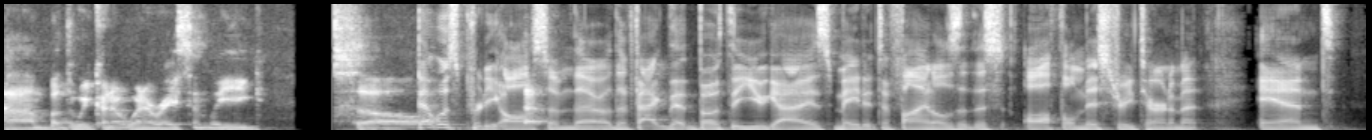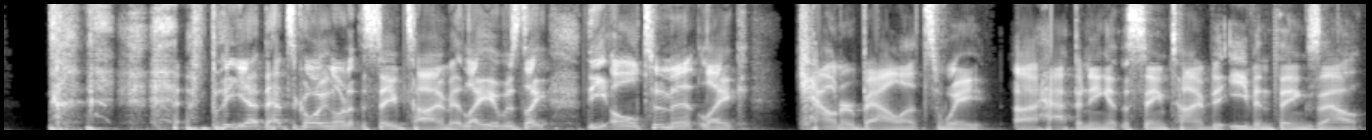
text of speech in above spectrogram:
um, but we couldn't win a race in league. So that was pretty awesome, that, though. The fact that both of you guys made it to finals of this awful mystery tournament, and but yet that's going on at the same time. It like it was like the ultimate like counterbalance weight uh, happening at the same time to even things out.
